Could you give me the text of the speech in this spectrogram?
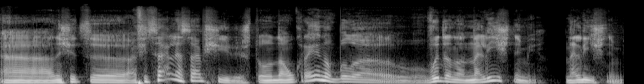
А, значит, э, официально сообщили, что на Украину было выдано наличными, наличными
